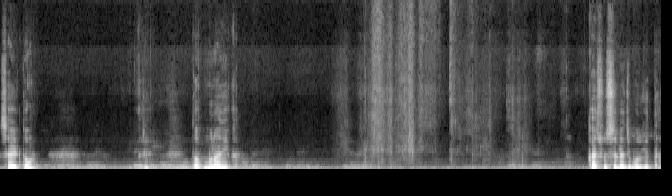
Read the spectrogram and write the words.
4일 동안 그래 또 무난하니까. 갈 수 있을런지 모르겠다.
